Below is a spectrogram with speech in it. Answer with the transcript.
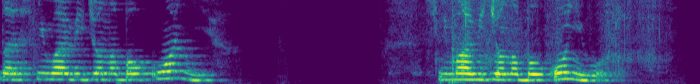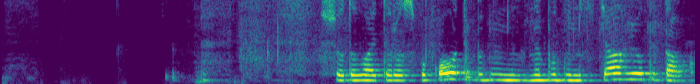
Да, я знімаю відео на балконі. Знімаю відео на балконі. Вот. Все, давайте розпаковувати, будемо, не будемо стягувати так.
